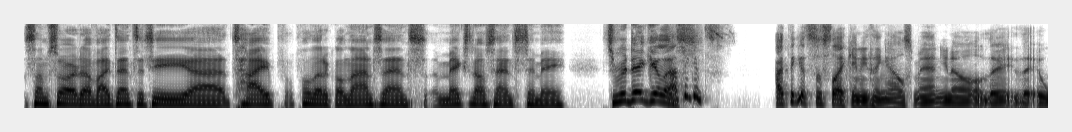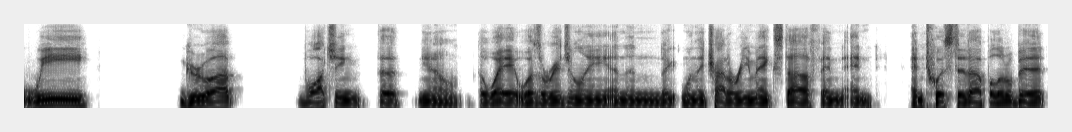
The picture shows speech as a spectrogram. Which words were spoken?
some sort of identity uh, type political nonsense It makes no sense to me. It's ridiculous. I think it's I think it's just like anything else, man. You know, they, they we grew up watching the you know the way it was originally, and then they, when they try to remake stuff and and and twist it up a little bit,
